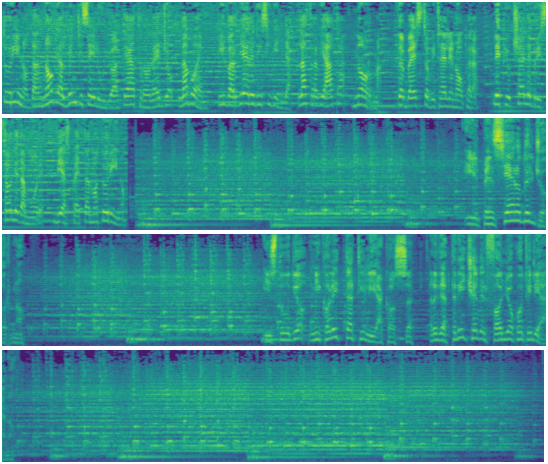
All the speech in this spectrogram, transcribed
Torino dal 9 al 26 luglio al Teatro Regio La Bohème, Il Barbiere di Siviglia, La Traviata, Norma, The Best of Italian Opera. Le più celebri storie d'amore vi aspettano a Torino. Il pensiero del giorno. In studio Nicoletta Tiliakos, redattrice del Foglio Quotidiano.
